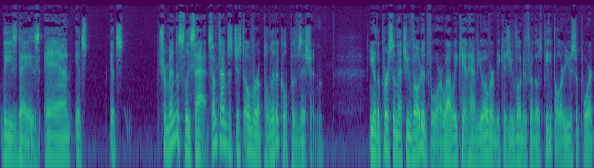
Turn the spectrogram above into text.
these days, and it's it's tremendously sad. Sometimes it's just over a political position. You know, the person that you voted for, well, we can't have you over because you voted for those people or you support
